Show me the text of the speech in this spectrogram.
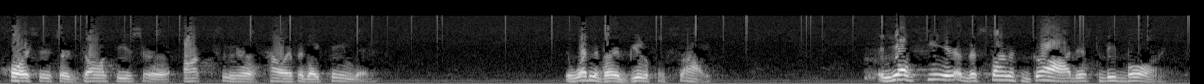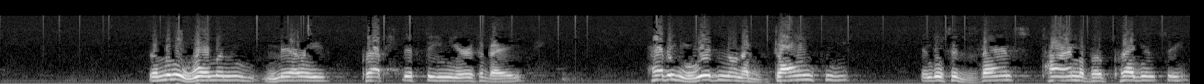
horses or donkeys or oxen or however they came there. It wasn't a very beautiful sight. And yet here the Son of God is to be born. The little woman, Mary, perhaps 15 years of age, having ridden on a donkey in this advanced time of her pregnancy,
